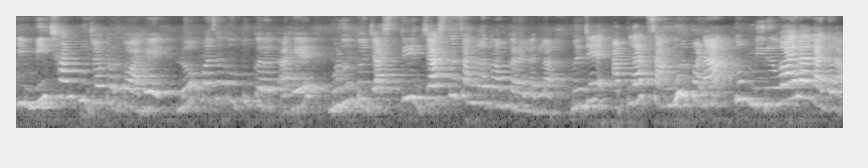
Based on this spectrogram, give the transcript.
की मी छान पूजा करतो आहे लोक माझं कौतुक करत आहेत म्हणून तो जास्तीत जास्त चांगलं काम करायला लागला. म्हणजे आपला चांगुलपणा तो मिरवायला लागला.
